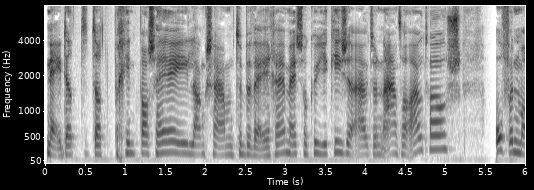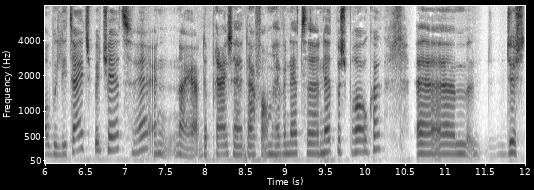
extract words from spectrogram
Nee, dat, dat begint pas heel langzaam te bewegen. Meestal kun je kiezen uit een aantal auto's of een mobiliteitsbudget. En nou ja, de prijzen daarvan hebben we net, uh, net besproken. Um, dus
